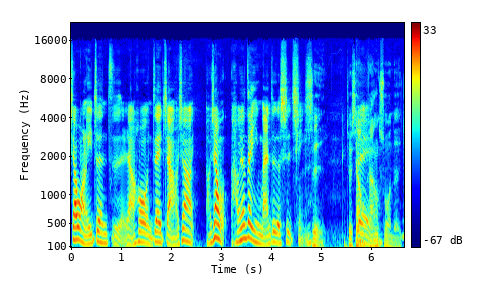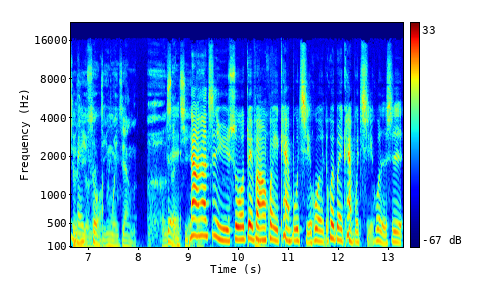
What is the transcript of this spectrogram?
交往了一阵子，然后你再讲，好像好像我好像在隐瞒这个事情。是。就像我刚刚说的，就是有人因为这样而生气。那那至于说对方会看不起，或会不会看不起，或者是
